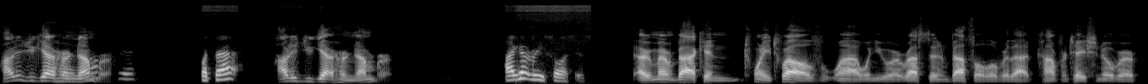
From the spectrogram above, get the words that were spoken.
How did you get her number? What's that? How did you get her number? I got resources. I remember back in 2012 uh, when you were arrested in Bethel over that confrontation over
